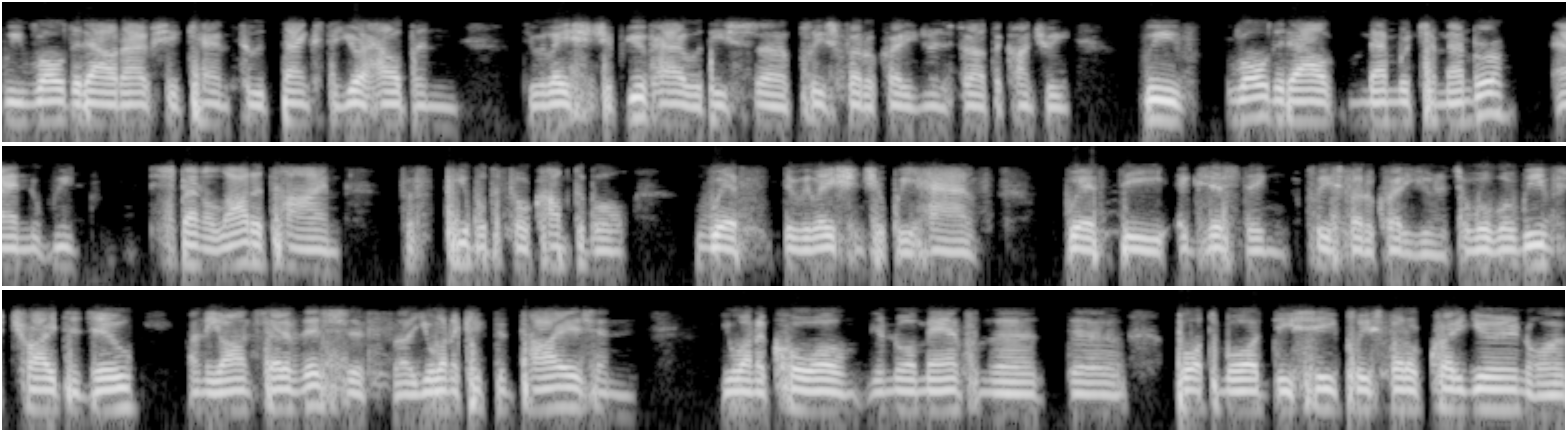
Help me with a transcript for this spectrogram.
We rolled it out actually, Ken, through thanks to your help and the relationship you've had with these uh, police federal credit unions throughout the country. We've rolled it out member to member, and we spent a lot of time for people to feel comfortable with the relationship we have with the existing police federal credit union. So what, what we've tried to do on the onset of this, if uh, you want to kick the tires and you want to call Norman Mann from the, the Baltimore, D.C. Police Federal Credit Union or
